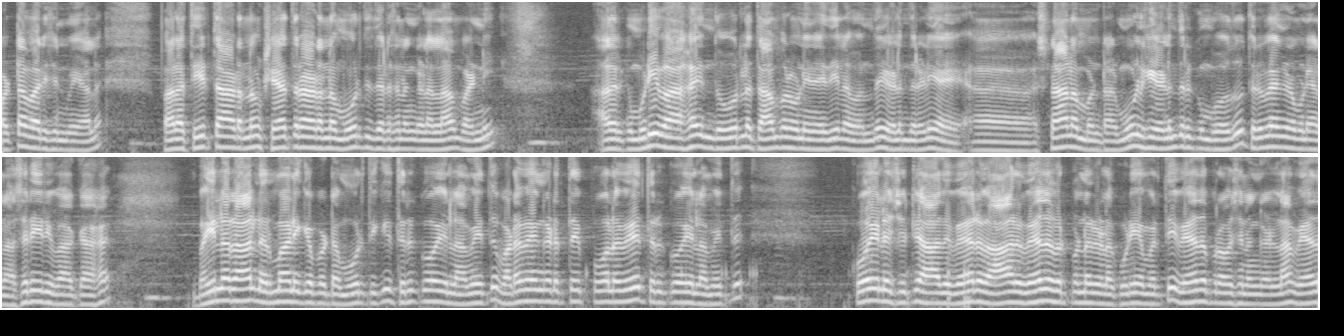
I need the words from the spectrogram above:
பட்ட வாரிசின்மையால் பல தீர்த்தாடனம் க்ஷேத்திராடனம் மூர்த்தி தரிசனங்கள் எல்லாம் பண்ணி அதற்கு முடிவாக இந்த ஊரில் தாம்பரவணி நதியில் வந்து எழுந்தருளி ஸ்நானம் பண்ணுறார் மூழ்கி எழுந்திருக்கும் போது திருவேங்கடமுடியான அசரீரி வாக்காக பைலரால் நிர்மாணிக்கப்பட்ட மூர்த்திக்கு திருக்கோயில் அமைத்து வடவேங்கடத்தைப் போலவே திருக்கோயில் அமைத்து கோயிலை சுற்றி அது வேறு ஆறு வேத விற்பனர்களை குடியமர்த்தி வேத பிரவச்சனங்கள்லாம் வேத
